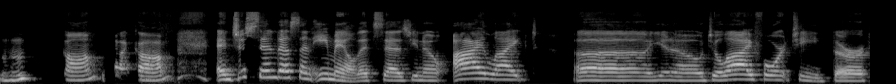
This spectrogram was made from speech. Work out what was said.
mm-hmm com and just send us an email that says, you know, I liked uh you know july 14th or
